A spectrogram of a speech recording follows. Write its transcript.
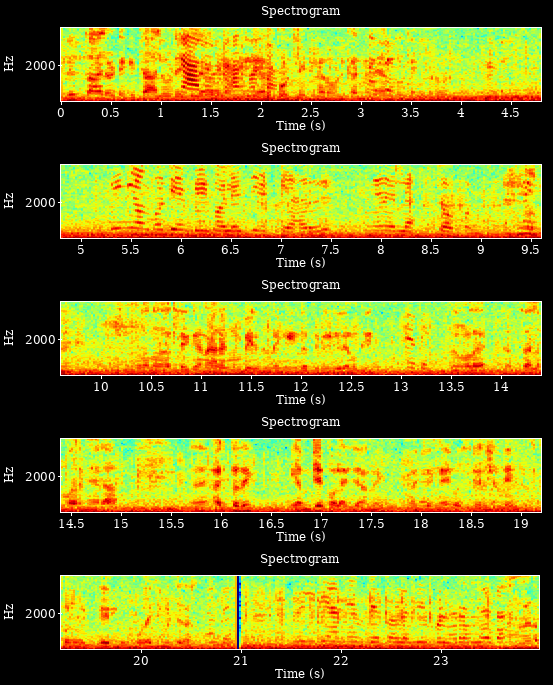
ഇത് താലോട്ടേക്ക് ചാലോടേക്കുള്ള എയർപോർട്ടിലേക്കുള്ള റോഡ് കണ്ണൂർ എയർപോർട്ടിലേക്കുള്ള റോഡ്. അതെ. അപ്പൊ ഇനി അങ്ങോട്ട് എം ബി എ കോളേജ് എട്ടിയാറ് അങ്ങനെയല്ല സ്റ്റോപ്പ്. അതെ. നമ്മളെ നാട്ടിലേക്ക് ഞാൻ ആരെങ്കിലും വരുന്നുണ്ടെങ്കിൽ ഇന്നത്തെ വീഡിയോയിൽ നമുക്ക് അതെ. നമ്മളെ സ്ഥലം പറഞ്ഞുതരാം. അടുത്തത് എം ബി എ കോളേജാണ്. ചെങ്ങായി ബസ് വരുന്നുണ്ട്. സ്കൂൾ വിട്ടായിരിക്കും കോളേജ് വിട്ടതാണ് അതെ ഇവിടെയാണ് എം ബി എ കോളേജ് പിള്ളേരെല്ലാം ഇതാ നമ്മളിവിടെ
